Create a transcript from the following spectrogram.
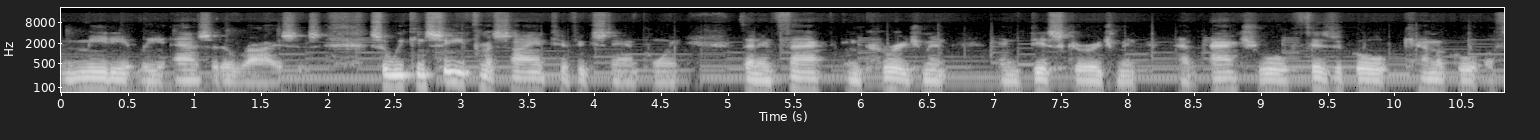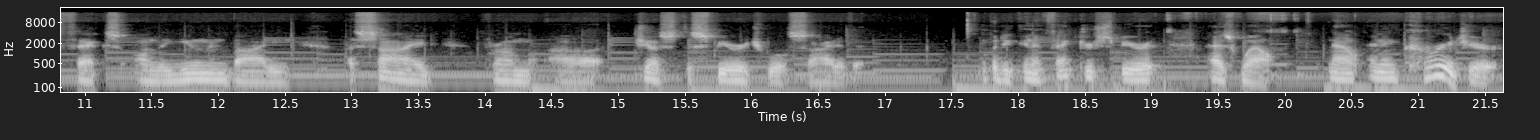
immediately as it arises. So we can see from a scientific standpoint that, in fact, encouragement and discouragement have actual physical, chemical effects on the human body aside from uh, just the spiritual side of it. But it can affect your spirit as well. Now, an encourager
